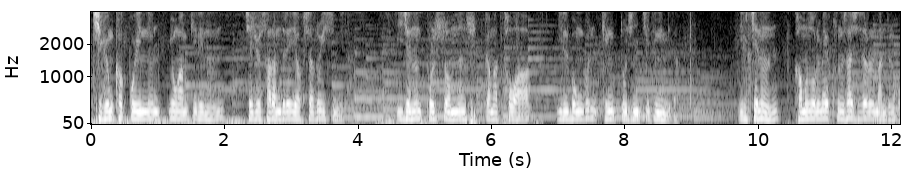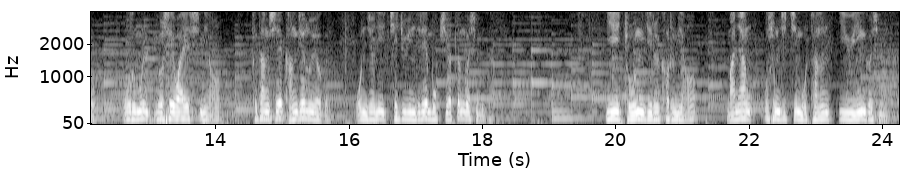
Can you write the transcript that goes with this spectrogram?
지금 걷고 있는 용암길에는 제주 사람들의 역사도 있습니다. 이제는 볼 수 없는 숯가마 터와 일본군 갱도진지 등입니다. 일제는 검은 오름에 군사시설을 만들고 오름을 요새화했으며 그 당시의 강제노역은 온전히 제주인들의 몫이었던 것입니다. 이 좋은 길을 걸으며 마냥 웃음 짓지 못하는 이유인 것입니다.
